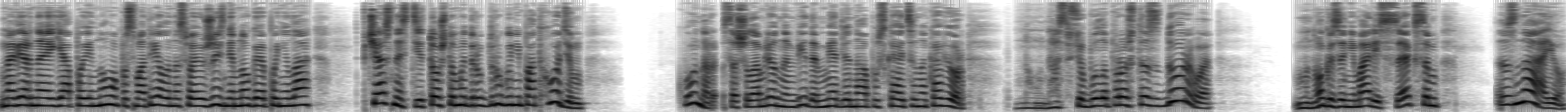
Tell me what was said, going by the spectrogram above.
Наверное, я по-иному посмотрела на свою жизнь и многое поняла. В частности, то, что мы друг другу не подходим. Конор с ошеломленным видом медленно опускается на ковер. «Но у нас все было просто здорово. Много занимались сексом. Знаю».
